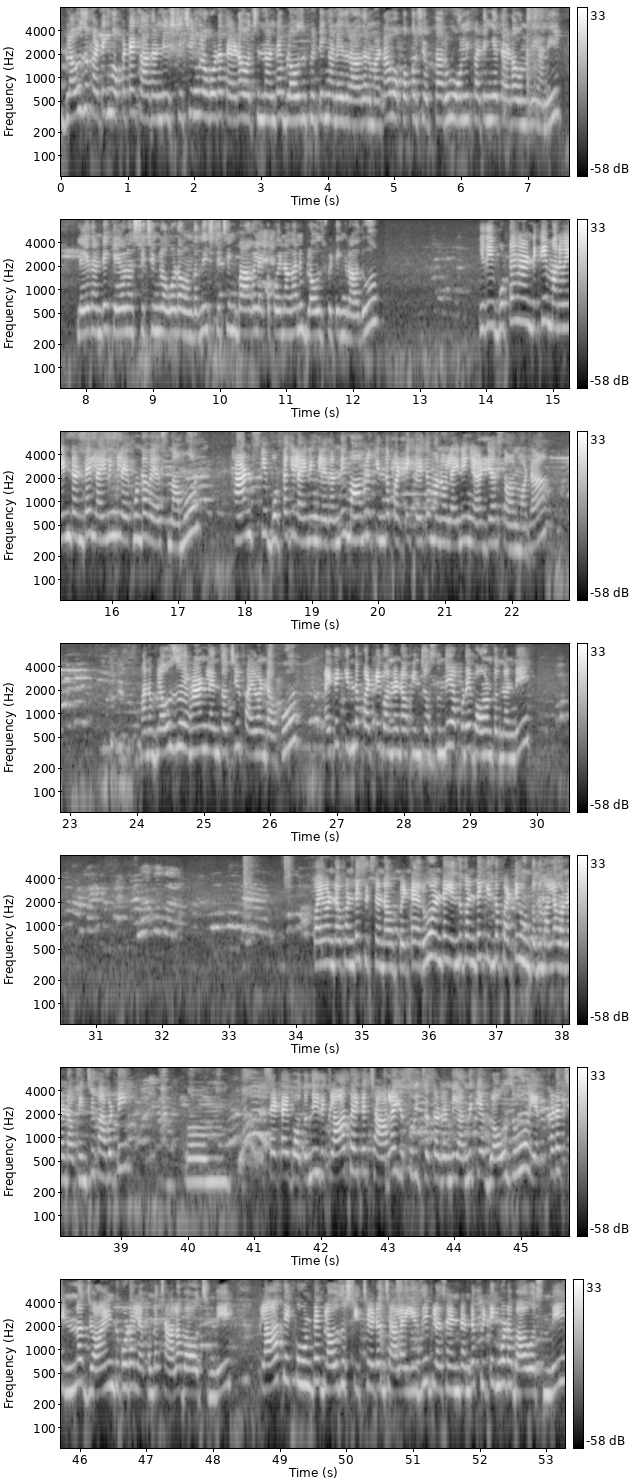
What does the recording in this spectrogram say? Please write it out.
బ్లౌజ్ కటింగ్ ఒక్కటే కాదండి స్టిచ్చింగ్లో కూడా తేడా వచ్చిందంటే బ్లౌజ్ ఫిట్టింగ్ అనేది రాదనమాట. ఒక్కొక్కరు చెప్తారు ఓన్లీ కటింగే తేడా ఉంది అని. లేదండి కేవలం స్టిచ్చింగ్లో కూడా ఉంటుంది. స్టిచ్చింగ్ బాగలేకపోయినా కానీ బ్లౌజ్ ఫిట్టింగ్ రాదు. ఇది బుట్ట హ్యాండ్కి మనం ఏంటంటే లైనింగ్ లేకుండా వేస్తున్నాము. హ్యాండ్స్కి బుట్టకి లైనింగ్ లేదండి. మామూలు కింద పట్టీకి అయితే మనం లైనింగ్ యాడ్ చేస్తాం అనమాట మన బ్లౌజ్ హ్యాండ్ లెంత్ వచ్చి ఫైవ్ అండ్ హాఫ్ అయితే కింద పట్టి వన్ అండ్ హాఫ్ ఇంచ్ వస్తుంది. అప్పుడే బాగుంటుందండి. ఫైవ్ అండ్ హాఫ్ అంటే సిక్స్ అండ్ హాఫ్ పెట్టారు. అంటే ఎందుకంటే కింద పట్టి ఉంటుంది. మళ్ళీ వన్ అండ్ హాఫ్ ఇంచ్ కాబట్టి um, సెట్ అయిపోతుంది. ఇది క్లాత్ అయితే చాలా ఎక్కువ ఇచ్చేస్తాడండి అందుకే బ్లౌజు ఎక్కడ చిన్న జాయింట్ కూడా లేకుండా చాలా బాగా వచ్చింది. క్లాత్ ఎక్కువ ఉంటే బ్లౌజ్ స్టిచ్ చేయడం చాలా ఈజీ. ప్లస్ ఏంటంటే ఫిట్టింగ్ కూడా బాగా వస్తుంది.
